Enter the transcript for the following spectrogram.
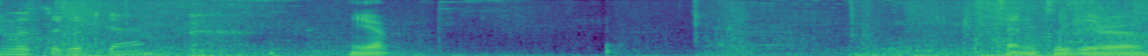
That's a good game. Yep. 10 to 0.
